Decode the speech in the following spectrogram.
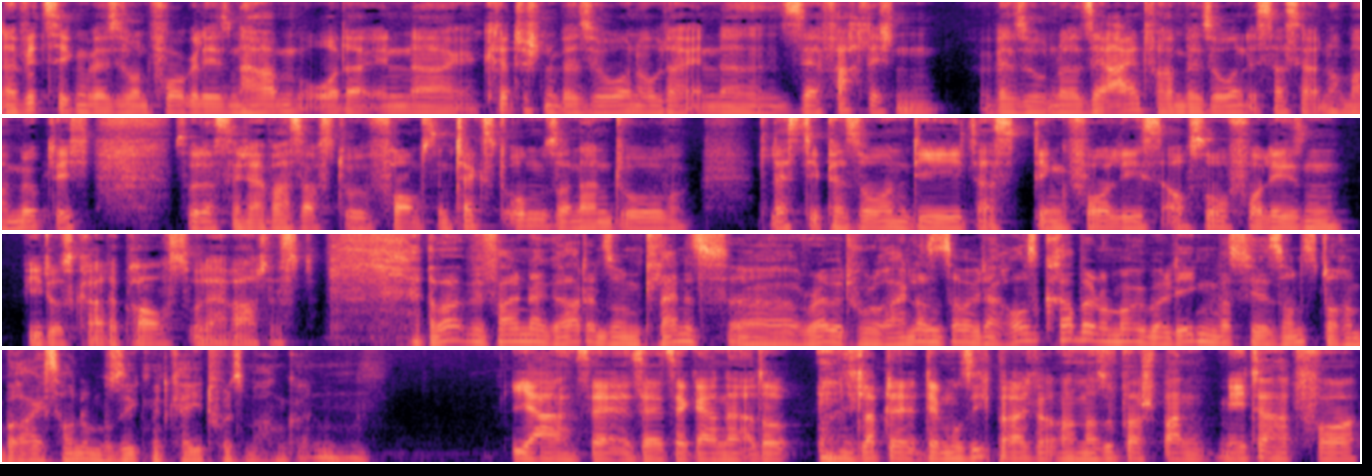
einer witzigen Version vorgelesen haben oder in einer kritischen Version oder in einer sehr fachlichen Version oder sehr einfachen Version, ist das ja nochmal möglich, so dass nicht einfach sagst, du formst den Text um, sondern du lässt die Person, die das Ding vorliest, auch so vorlesen, wie du es gerade brauchst oder erwartest. Aber wir fallen da gerade in so ein kleines äh, Rabbit Hole rein. Lass uns aber wieder rauskrabbeln und mal überlegen, was wir sonst noch im Bereich Sound und Musik mit KI-Tools machen können. Ja, sehr, sehr, sehr gerne. Also ich glaube, der, der Musikbereich wird nochmal super spannend. Meta hat vor,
